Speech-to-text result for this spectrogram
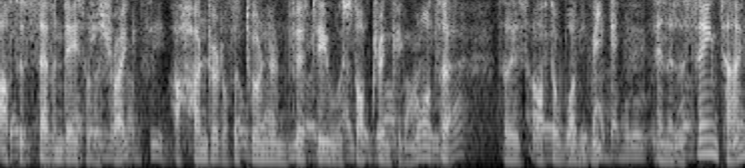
After seven days of the strike, 100 of the 250 will stop drinking water that is after one week, and at the same time,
